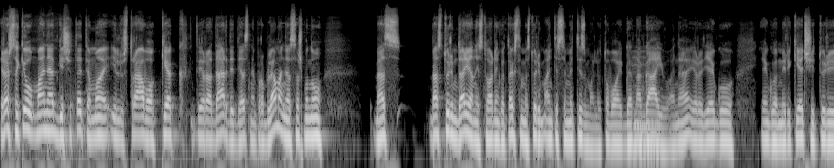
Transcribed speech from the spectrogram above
Ir aš sakiau, man netgi šita tema iliustravo, kiek tai yra dar didesnė problema, nes aš manau, mes mes turim dar vieną istorinį kontekstą, mes turim antisemitizmą Lietuvoje gana mm. gajų, ne? ir jeigu, jeigu amerikiečiai turi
